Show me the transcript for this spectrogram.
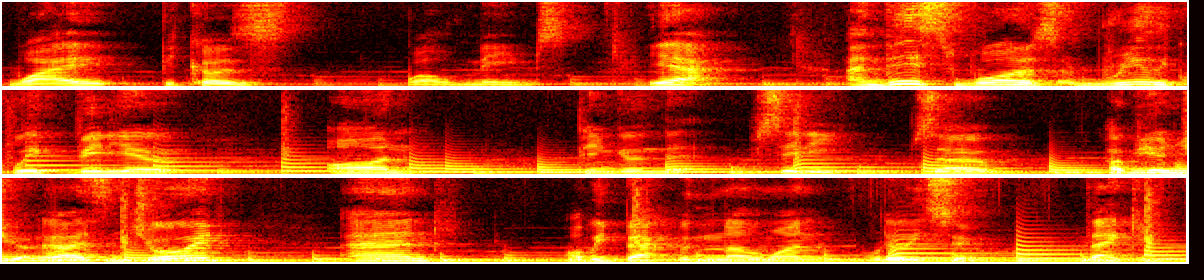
Why? Because, well, memes. Yeah, and this was a really quick video on Pingu in the City. So, hope you guys enjoyed, and I'll be back with another one really soon. Thank you.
